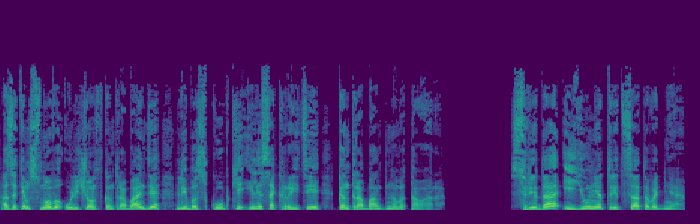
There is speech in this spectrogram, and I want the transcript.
а затем снова уличен в контрабанде, либо скупке или сокрытии контрабандного товара. Среда июня 30 дня.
